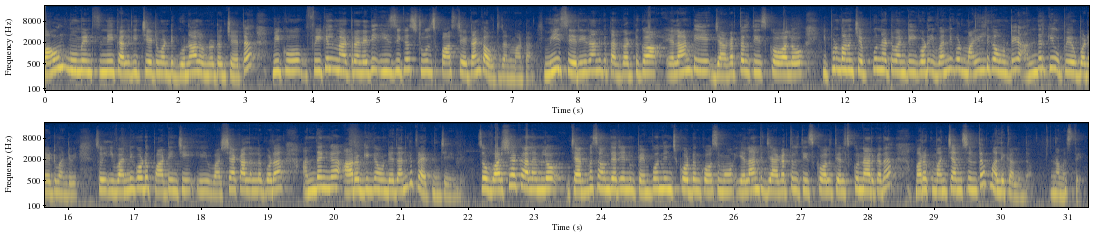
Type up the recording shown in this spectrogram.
బౌల్ మూమెంట్స్ని కలిగించేటువంటి గుణాలు ఉండటం చేత మీకు ఫీకల్ మ్యాటర్ అనేది ఈజీగా స్టూల్స్ పాస్ చేయడానికి అవుతుందన్నమాట. మీ శరీరానికి తగ్గట్టుగా ఎలాంటి జాగ్రత్తలు తీసుకోవాలో ఇప్పుడు మనం చెప్పుకున్నటువంటి కూడా ఇవన్నీ కూడా మైల్డ్గా ఉంటే అందరికీ ఉపయోగపడేటువంటివి. సో ఇవన్నీ కూడా పాటించి ఈ వర్షాకాలంలో కూడా అందంగా ఆరోగ్యంగా ఉండేదానికి ప్రయత్నం చేయండి. సో వర్షాకాలంలో చర్మ సౌందర్యాన్ని పెంపొందించుకోవడం కోసము ఎలాంటి జాగ్రత్తలు తీసుకోవాలో తెలుసుకున్నారు కదా. మరొక మంచి అంశంతో మళ్ళీ కలుద్దాం. నమస్తే.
